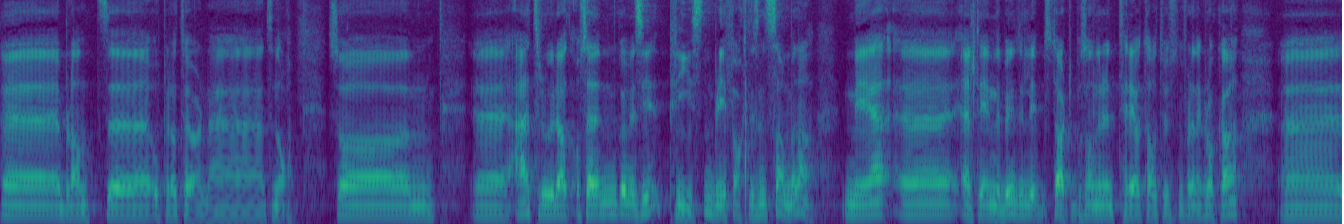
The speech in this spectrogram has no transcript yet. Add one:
eh, blant eh, operatørene til nå. Så eh, jeg tror at, Og så kan vi si, prisen blir faktisk den samme. da, Med uh, LTE innebygd. Det starter på sånn rundt 3500 for denne klokka. Uh,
